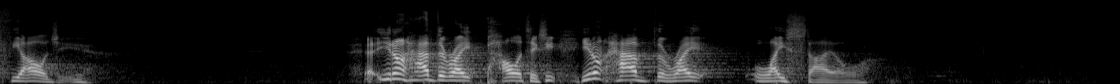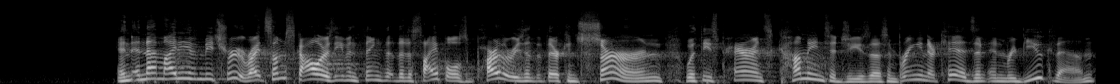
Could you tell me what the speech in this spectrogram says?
theology. You don't have the right politics. You, you don't have the right lifestyle. And, and that might even be true, right? Some scholars even think that the disciples, part of the reason that they're concerned with these parents coming to Jesus and bringing their kids and, and rebuke them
